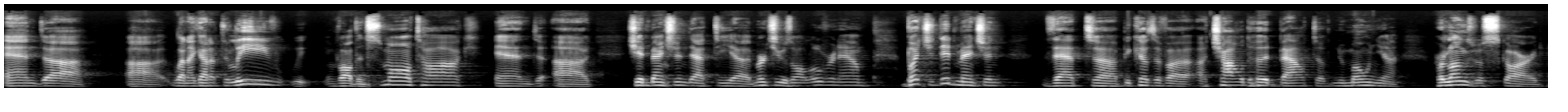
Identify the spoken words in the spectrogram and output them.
And uh, uh, when I got up to leave, we involved in small talk. And uh, she had mentioned that the uh, emergency was all over now. But she did mention that uh, because of a, a, childhood bout of pneumonia, her lungs were scarred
